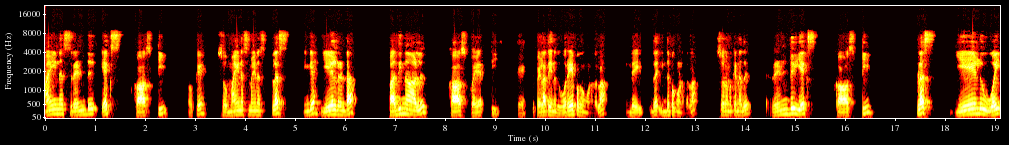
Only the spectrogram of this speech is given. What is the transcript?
மைனஸ் ரெண்டு x cos t okay so minus minus plus இங்கே ஏழு ரெண்டா பதினாலு காஸ் ஸ்கொயர் டி ஓகே இப்போ எல்லாத்தையும் என்னது ஒரே பக்கம் கொண்டு வந்துடலாம். இந்த இதை இந்த பக்கம் கொண்டு வந்துடலாம். ஸோ நமக்கு என்னது ரெண்டு எக்ஸ் காஸ் டி ப்ளஸ் ஏழு y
